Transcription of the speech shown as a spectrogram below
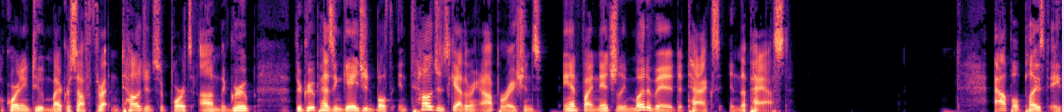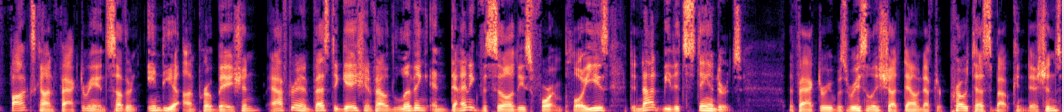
According to Microsoft threat intelligence reports on the group, the group has engaged in both intelligence gathering operations and financially motivated attacks in the past. Apple placed a Foxconn factory in southern India on probation after an investigation found living and dining facilities for employees did not meet its standards. The factory was recently shut down after protests about conditions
